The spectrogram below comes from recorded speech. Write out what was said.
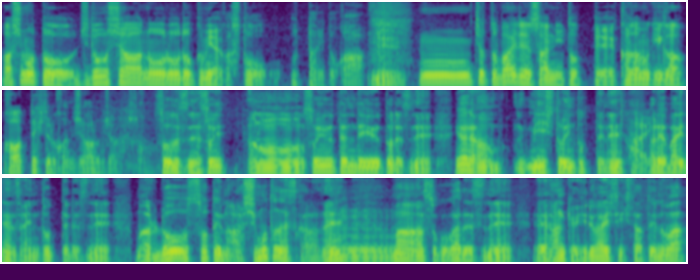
足元自動車の労働組合がストを打ったりとか、ね、うんちょっとバイデンさんにとって風向きが変わってきてる感じあるんじゃないですか？そうですね。そういあのそういう点で言うとですね、やはりあの民主党にとってね、はい、あるいはバイデンさんにとってですね、まあ、労組というのは足元ですからね、まあ、そこがですね、えー、反響を翻してきたというのは、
